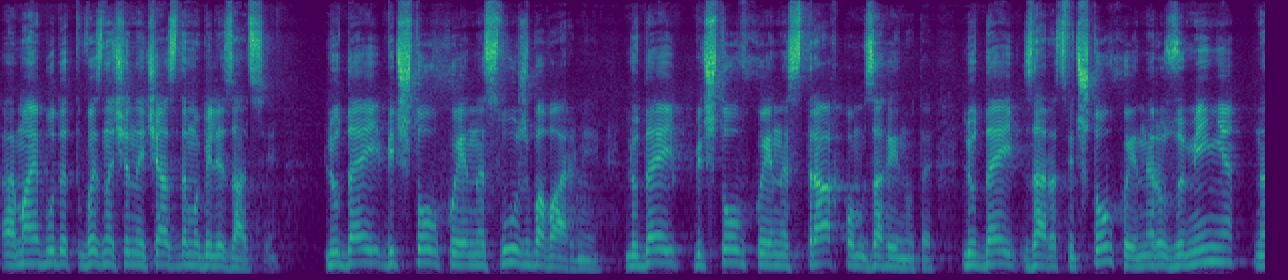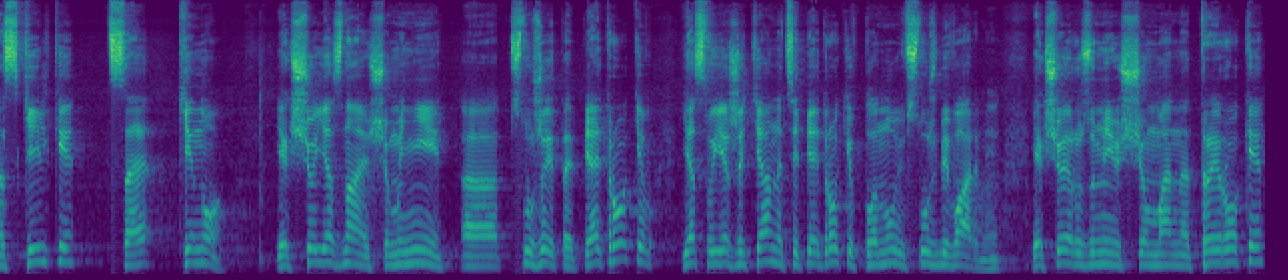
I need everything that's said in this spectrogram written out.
е, має бути визначений час демобілізації. Людей відштовхує не служба в армії, людей відштовхує не страх загинути. Людей зараз відштовхує нерозуміння, наскільки це кіно. Якщо я знаю, що мені е, служити 5 років, я своє життя на ці 5 років планую в службі в армії. Якщо я розумію, що в мене 3 роки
